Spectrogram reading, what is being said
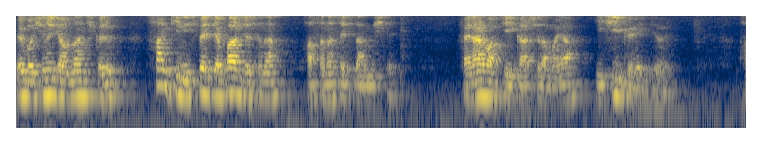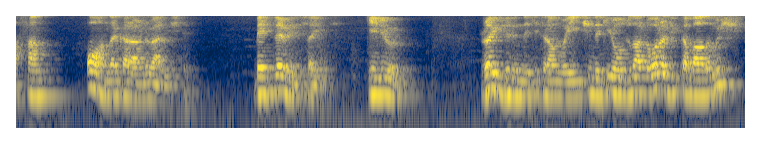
ve başını camdan çıkarıp sanki nispet yaparcasına Hasan'a seslenmişti. Fenerbahçe'yi karşılamaya Yeşilköy'e gidiyorum. Hasan o anda kararını vermişti. Bekle beni Sait. Geliyorum. Ray üzerindeki tramvayı içindeki yolcularla oracıkta bağlamış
